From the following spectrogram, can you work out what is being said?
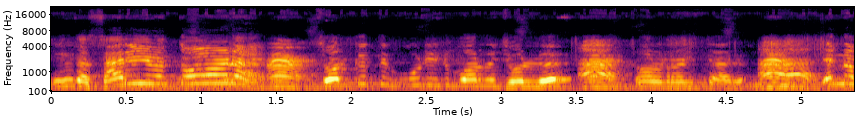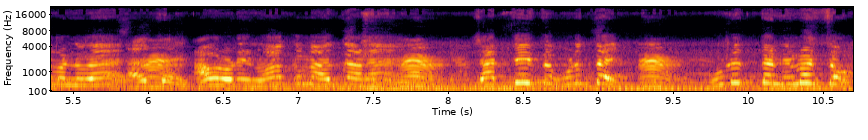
இந்த சரீரத்தோட. சொர்க்கத்துக்கு கூட்டிட்டு போறேன்னு சொல்லு ஆ. என்ன பண்ணுவேன். அவருடைய நோக்கம் அதுதானே. சத்தியத்தை கொடுத்தை. கொடுத்த நிமிஷம்.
